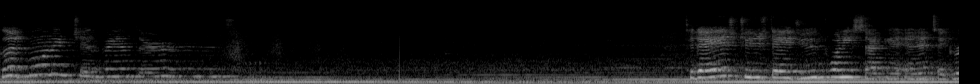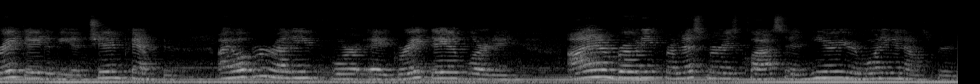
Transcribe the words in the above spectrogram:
Good morning, Chinn. Today is Tuesday, June 22nd, and it's a great day to be a Chinn Panther. I hope you're ready for a great day of learning. I am Brody from Miss Murray's class, and here are your morning announcements.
